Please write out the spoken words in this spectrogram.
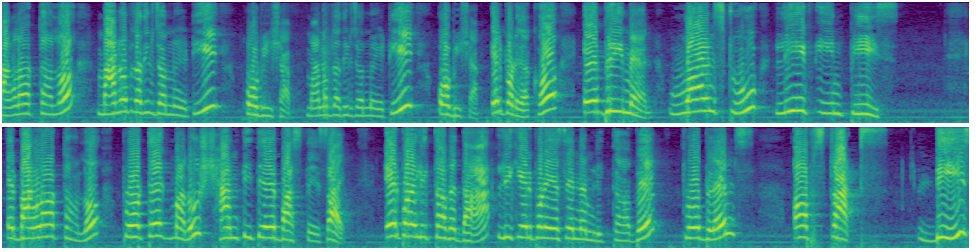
বাংলা অর্থ হলো মানব জাতির জন্য এটি অভিশাপ মানব জাতির জন্য এটি অভিশাপ। এরপরে দেখো every man wants to live in peace এর বাংলা অর্থ হলো, প্রত্যেক মানুষ শান্তিতে বাঁচতে চায়। এরপরে লিখতে হবে দা, লিখে এরপরে এস এর নাম লিখতে হবে প্রবলেমস অবস্ট্রাক্টস ডিস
